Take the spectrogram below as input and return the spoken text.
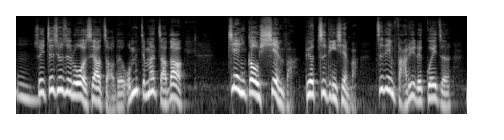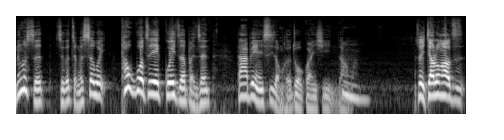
嗯，所以这就是如果是要找的，我们怎么找到建构宪法，比如制定宪法、制定法律的规则，能够使整个整个社会透过这些规则本身，大家变成是一种合作关系，你知道吗？所以交通号子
